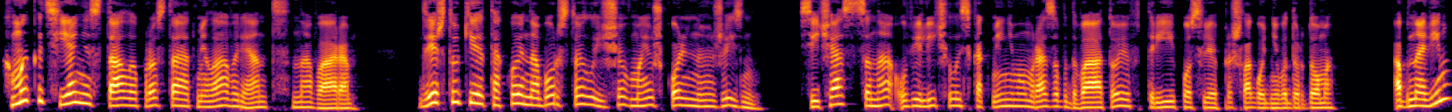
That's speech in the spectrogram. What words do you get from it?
Хмыкать я не стала, просто отмела вариант навара. Две штуки такой набор стоил еще в мою школьную жизнь. Сейчас цена увеличилась как минимум раза в два, а то и в три после прошлогоднего дурдома. Обновим?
